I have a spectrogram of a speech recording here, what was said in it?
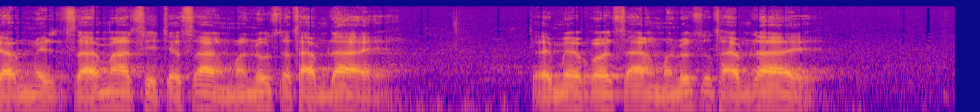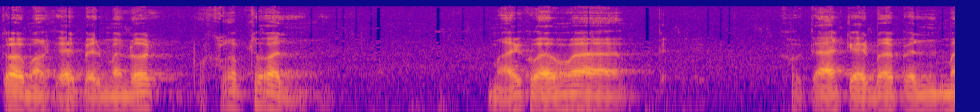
ยังไม่สามารถที่จะสร้างมนุษยธรรมได้ แต่เมื่อพอสร้างมนุษยธรรมได้ ก็มาเกิดเป็นมนุษย์ครบถ้วน หมายความว่าการเกิดมาเป็นม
